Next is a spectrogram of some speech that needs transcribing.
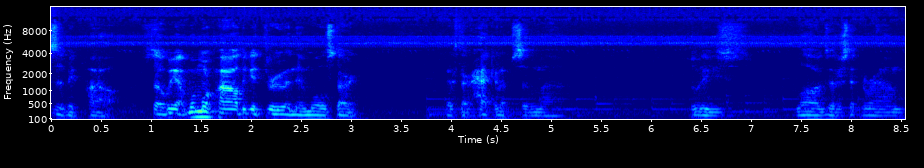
This is a big pile. So we got one more pile to get through, and then we'll start. Gotta start hacking up some uh, some of these logs that are sitting around.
